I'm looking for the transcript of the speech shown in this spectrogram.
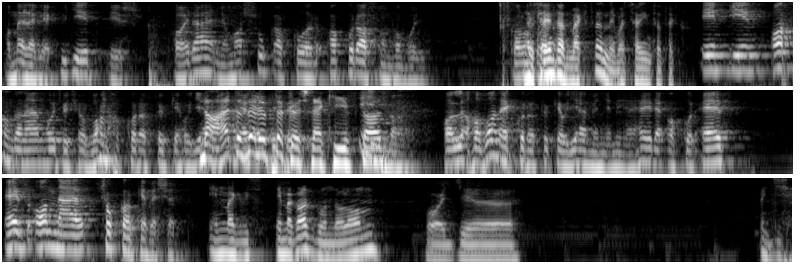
a melegek ügyét, és hajrá, nyomassuk, akkor, akkor azt mondom, hogy De szerinted megtenni, vagy szerintetek? én, én azt mondanám, hogy hogyha van akkora töke, hogy Na, hát az előbb tökösnek hívtad. Így van. Ha, ha van ekkora töke, hogy elmenjen ilyen helyre, akkor ez, ez annál sokkal kevesebb. Én meg, visz, én meg azt gondolom, hogy, hogy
